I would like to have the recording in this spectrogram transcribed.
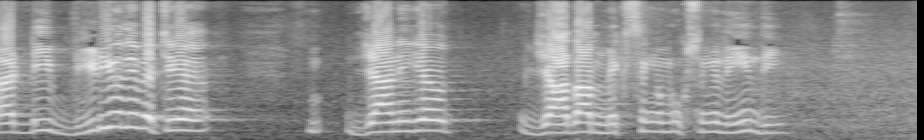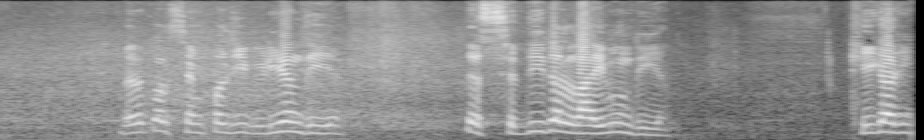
ਸਾਡੀ ਵੀਡੀਓ ਦੇ ਵਿੱਚ ਜਾਨੀ ਕਿ ਜ਼ਿਆਦਾ ਮਿਕਸਿੰਗ ਮੁਕਸਿੰਗ ਨਹੀਂ ਹੁੰਦੀ। ਬਿਲਕੁਲ ਸਿੰਪਲ ਜੀ ਵੀਡੀਓ ਹੁੰਦੀ ਹੈ ਤੇ ਸਿੱਧੀ ਤਾਂ ਲਾਈਵ ਹੁੰਦੀ ਆ। ਠੀਕ ਆ ਜੀ।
